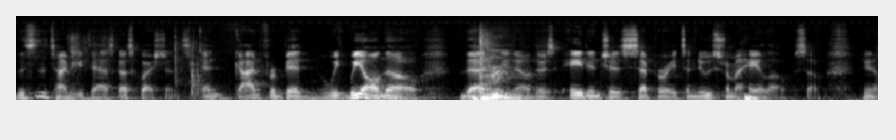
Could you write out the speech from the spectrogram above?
this is the time you get to ask us questions. And God forbid, we, we all know that, you know, there's eight inches separates a noose from a halo. So, you know,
